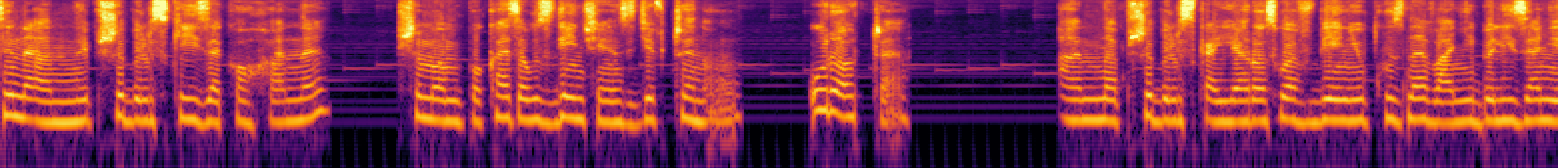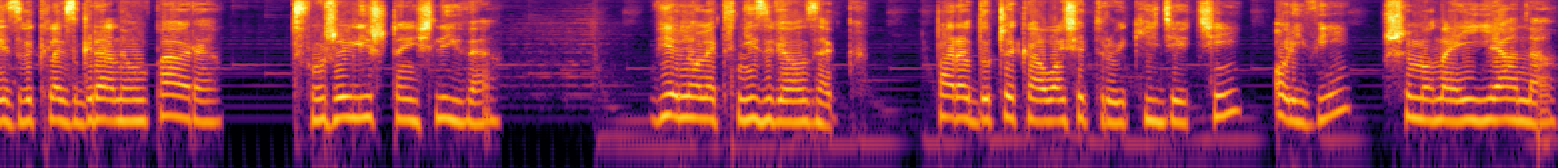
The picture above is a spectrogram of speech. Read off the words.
Syna Anny Przybylskiej zakochany? Szymon pokazał zdjęcie z dziewczyną. Urocze. Anna Przybylska i Jarosław Bieniuk uznawani byli za niezwykle zgraną parę. Tworzyli szczęśliwe. Wieloletni związek. Para doczekała się trójki dzieci, Oliwii, Szymona i Jana.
